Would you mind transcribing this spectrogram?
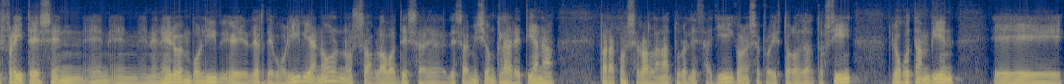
Freites en, en, en, enero en Bolivia, eh, desde Bolivia, ¿no? Nos hablaba de esa, de esa misión claretiana para conservar la naturaleza allí, con ese proyecto Lo de Atosí. Luego también eh,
